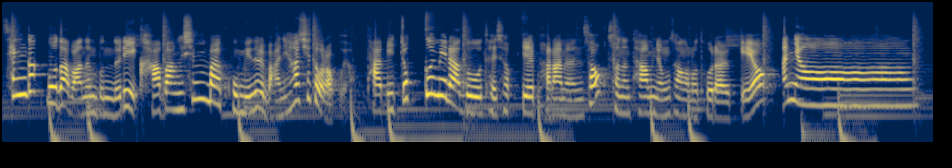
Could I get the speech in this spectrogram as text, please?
생각보다 많은 분들이 가방, 신발 고민을 많이 하시더라고요. 답이 조금이라도 되셨길 바라면서 저는 다음 영상으로 돌아올게요. 안녕!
